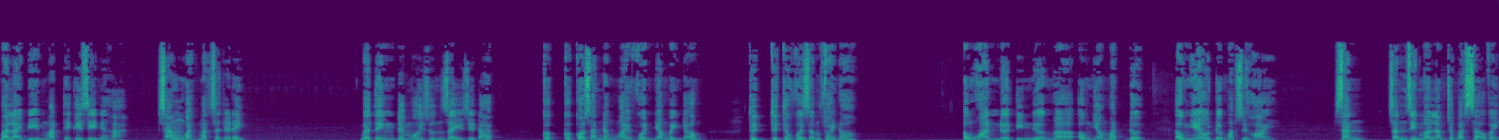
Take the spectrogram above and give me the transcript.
Bà lại bị mắt thấy cái gì nữa hả? Sáng bảnh mắt ra rồi đấy. Bà tình đôi môi run rẩy rồi đáp. Có, có, có rắn ở ngoài vườn nhà mình đó ông. Tôi, tôi, tôi vừa dẫm phải nó. Ông Hoàn nửa tin nửa ngờ, ông nheo mắt đôi. Ông nheo đôi mắt rồi hỏi. Rắn, rắn gì mà làm cho bà sợ vậy?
